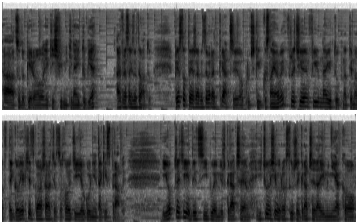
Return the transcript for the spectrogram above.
a co dopiero jakieś filmiki na YouTubie. Ale wracając do tematu. Przez to też, aby zebrać graczy, oprócz kilku znajomych, wrzuciłem film na YouTube na temat tego, jak się zgłaszać, o co chodzi i ogólnie takie sprawy. I od trzeciej edycji byłem już graczem i czułem się po prostu, że gracze daje mi niejako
